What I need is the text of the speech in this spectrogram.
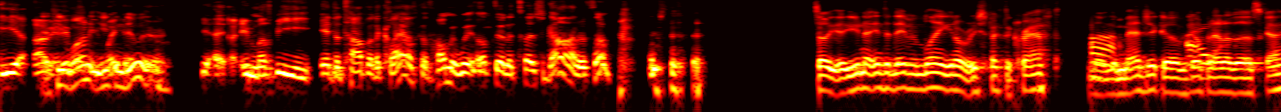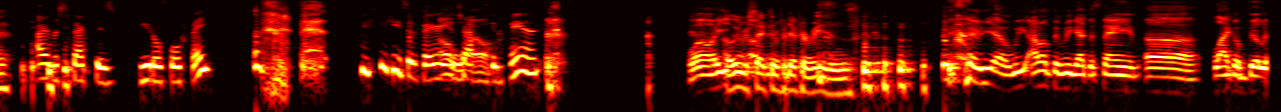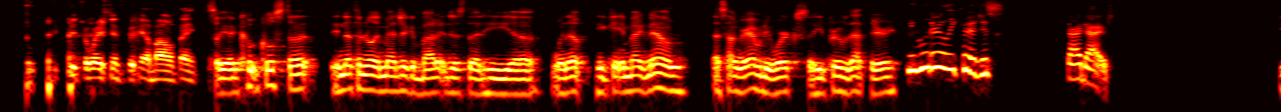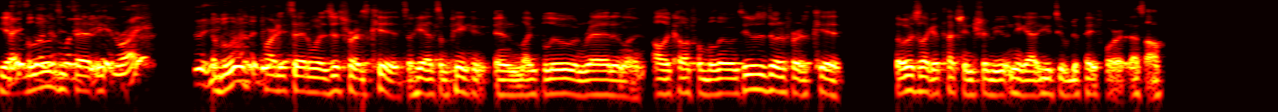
Yeah, I if mean, you want it, you can up do there. it. Yeah, it must be at the top of the clouds because homie went up there to touch God or something. So you're not into David Blaine. You don't respect the craft, the, Uh, the magic of jumping I- out of the sky. I respect his beautiful face. He's a very Oh, wow. attractive man. Well, he, Oh, we respect him for different reasons. yeah, we. I don't think we got the same uh likability situations with him. I don't think. so yeah, cool, cool stunt. Ain't nothing really magic about it. Just that he uh, went up, he came back down. That's how gravity works. So he proved that theory. He literally could have just skydived. Yeah, Basically, balloons. that's He what said he did, right? He the balloon did. part he said was just for his kid. So he had some pink and like blue and red and like all the colorful balloons. He was just doing it for his kid. So it was like a touching tribute, and he got YouTube to pay for it. That's all.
